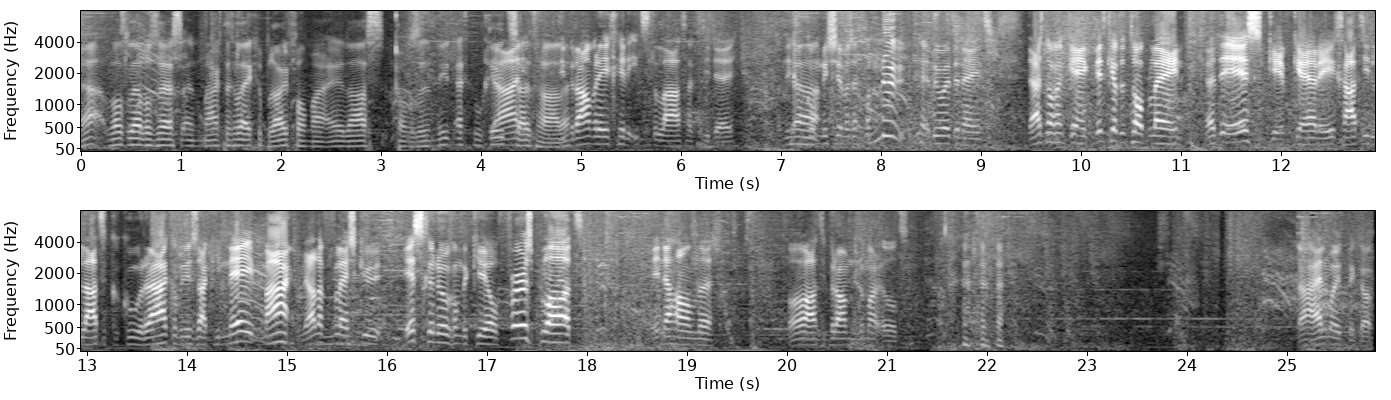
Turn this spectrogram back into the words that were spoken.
Ja, was level 6 en maakte gelijk gebruik van, maar helaas konden ze er niet echt concreet Ja, iets die uithalen. Bram reageerde iets te laat, had ik het idee. Dat niet Ja. gecommuniceerd, maar zegt van nu doen we het ineens. Daar is nog een gank, dit keer op de top lane. Het is Kip Carry. Gaat hij de laatste cocoon raken op Yuzaki? Nee, maar wel een flash Q is genoeg om de kill. First blood in de handen. Oh, had die Bram nu nog maar ult. ja, hele mooie pick-up.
